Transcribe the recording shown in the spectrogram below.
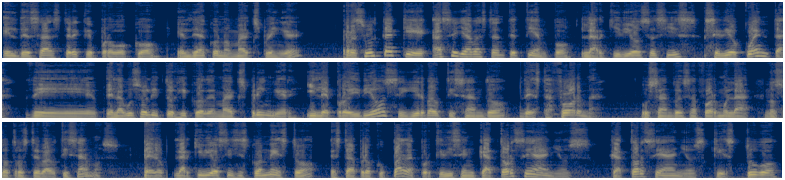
el desastre que provocó el diácono Mark Springer? Resulta que hace ya bastante tiempo la arquidiócesis se dio cuenta de el abuso litúrgico de Mark Springer y le prohibió seguir bautizando de esta forma, usando esa fórmula nosotros te bautizamos. Pero la arquidiócesis con esto está preocupada porque dicen 14 años, 14 años que estuvo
